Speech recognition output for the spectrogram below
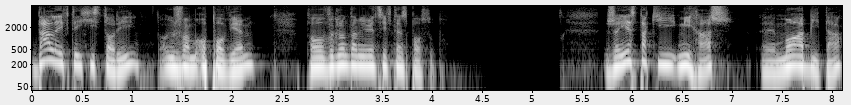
Dalej w tej historii, to już wam opowiem, to wygląda mniej więcej w ten sposób. Że jest taki Michasz, e, Moabita,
